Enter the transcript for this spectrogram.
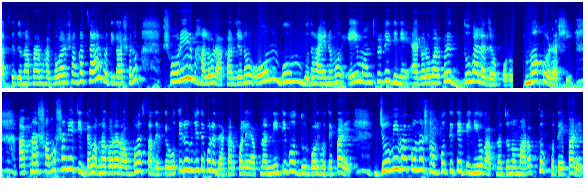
আজকের জন্য আপনার ভাগ্যবান সংখ্যা চার প্রতিকার স্বরূপ শরীর ভালো রাখার জন্য ওম বুম বুধায় নম। এই মন্ত্রটি দিনে এগারো বার করে দুবেলা জপ করুন। মকর রাশি। আপনার সমস্যা নিয়ে চিন্তাভাবনা করার অভ্যাস তাদেরকে অতিরঞ্জিত করে দেখার ফলে আপনার নীতিবোধ দুর্বল হতে পারে। জমি বা কোনো সম্পত্তিতে বিনিয়োগ আপনার জন্য মারাত্মক হতে পারে।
